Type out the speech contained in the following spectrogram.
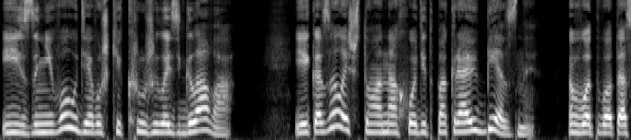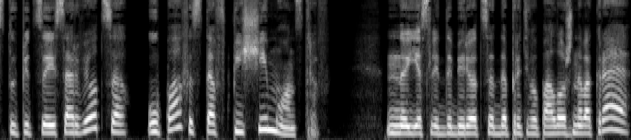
и из-за него у девушки кружилась голова. Ей казалось, что она ходит по краю бездны. Вот-вот оступится и сорвется, упав и став пищей монстров. Но если доберется до противоположного края,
